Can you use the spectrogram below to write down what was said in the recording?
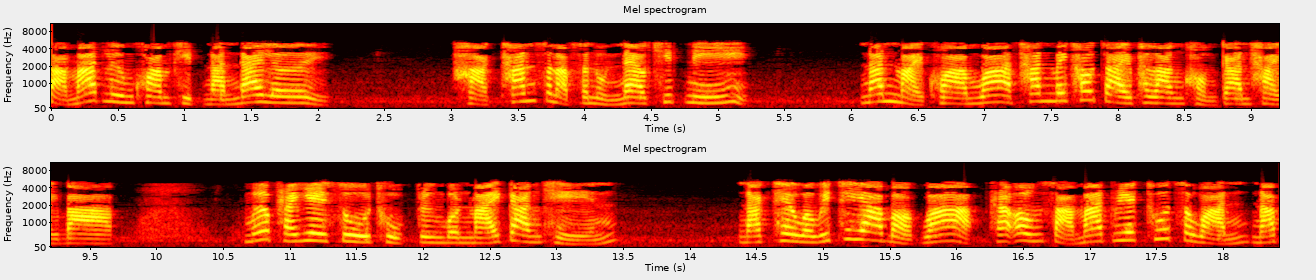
สามารถลืมความผิดนั้นได้เลย หากท่านสนับสนุนแนวคิดนี้ นั่นหมายความว่าท่านไม่เข้าใจพลังของการไถ่บาป เมื่อพระเยซูถูกตรึงบนไม้กางเขน นักเทววิทยาบอกว่า พระองค์สามารถเรียกทูตสวรรค์นับ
